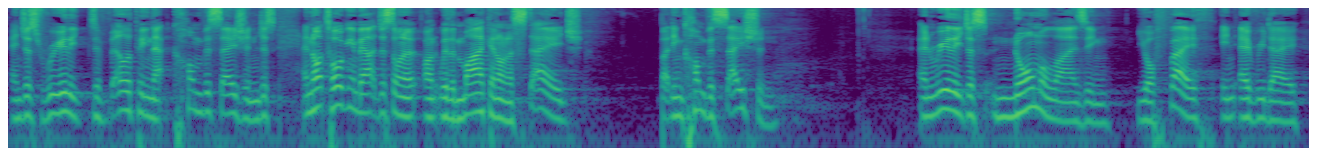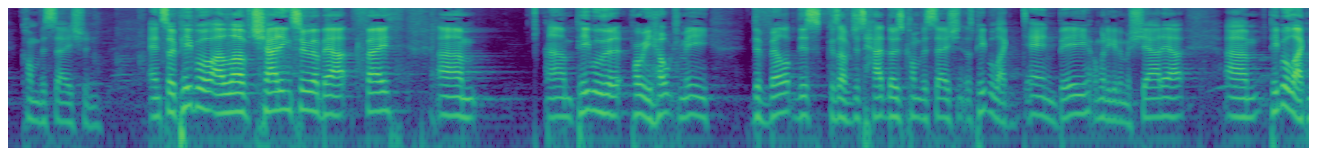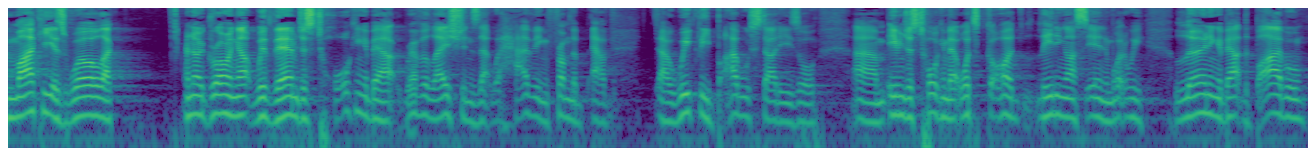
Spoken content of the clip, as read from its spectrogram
and just really developing that conversation just and not talking about just on, a, on with a mic and on a stage but in conversation and really just normalizing your faith in everyday conversation. And so, people I love chatting to about faith, um, um, people that probably helped me develop this because I've just had those conversations. There's people like Dan B. I'm going to give him a shout out. Um, people like Mikey as well. Like I know, growing up with them, just talking about revelations that we're having from the, our, our weekly Bible studies, or um, even just talking about what's God leading us in, and what are we learning about the Bible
